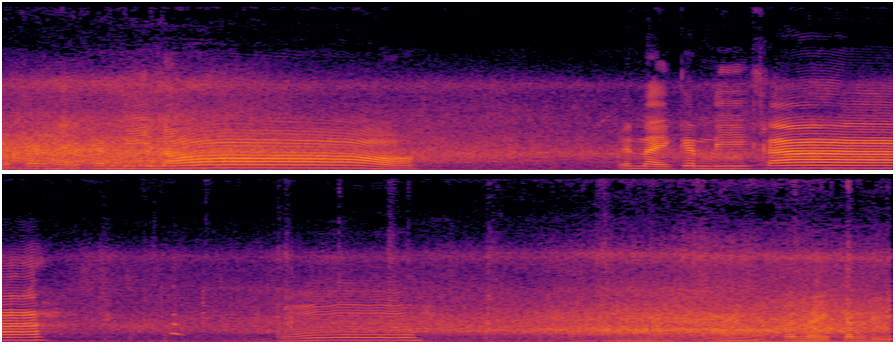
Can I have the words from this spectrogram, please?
จะไปไหนกันดีเนาะไปไหนกันดีคะอืม ไปไหนกันดี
